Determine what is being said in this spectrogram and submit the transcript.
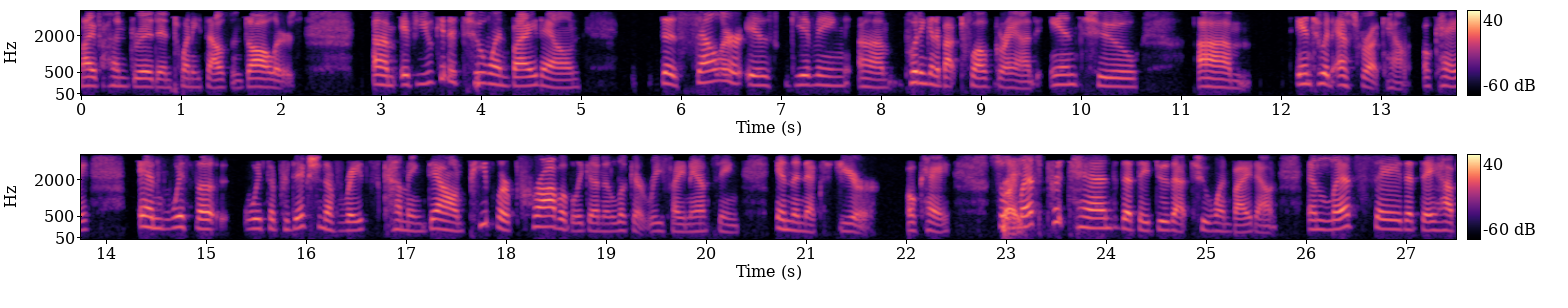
$520,000, um, if you get a two one buy down, the seller is giving um, putting in about twelve grand into um, into an escrow account. Okay, and with the with the prediction of rates coming down, people are probably going to look at refinancing in the next year. Okay, so right. let's pretend that they do that two one buy down, and let's say that they have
